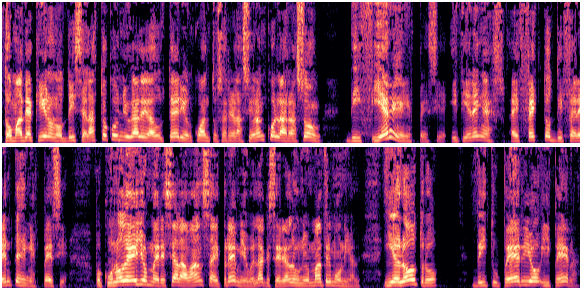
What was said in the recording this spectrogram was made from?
Tomás de Aquino nos dice, el acto conyugal y el adulterio en cuanto se relacionan con la razón, difieren en especie y tienen efectos diferentes en especie, porque uno de ellos merece alabanza y premio, ¿verdad? Que sería la unión matrimonial, y el otro vituperio y pena.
